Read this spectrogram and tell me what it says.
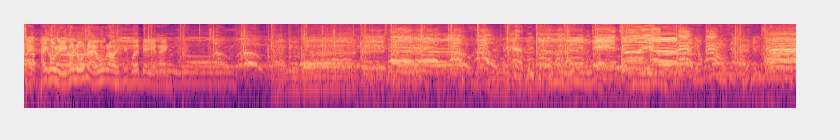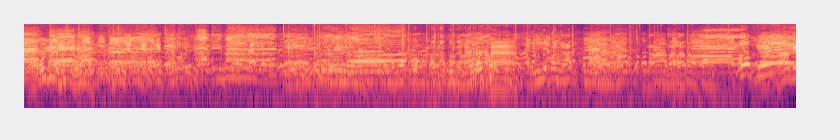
ให้ให้เกาหลีเขารู้หน่อยว่าพวกเราแฮปปี้เบิร์ดเดย์ยังไง Happy birthday โอ้ยไม่เสียวดิขอบคุณกันนะอ่าขอบคุณทุกคนครับครับมาครับ โอเค โอเค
